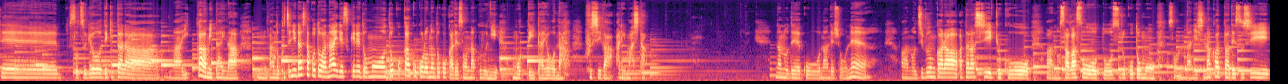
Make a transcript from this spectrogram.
で、卒業できたら、まあ、いっか、みたいな、うん、あの、口に出したことはないですけれども、どこか心のどこかでそんな風に思っていたような節がありました。なので、こう、なんでしょうね。あの、自分から新しい曲を、あの、探そうとすることもそんなにしなかったですし、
